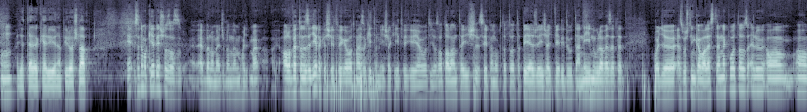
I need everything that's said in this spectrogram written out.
uh-huh. hogy ott előkerüljön a piros lap. Én, szerintem a kérdés az az ebben a meccsben nem, hogy már alapvetően ez egy érdekes hétvége volt, mert ez a kitömések hétvégéje volt, hogy az Atalanta is szépen oktatott, a PSG is egy fél idő után 4 0 vezetett, hogy ez most inkább a Leicesternek volt az elő a, a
